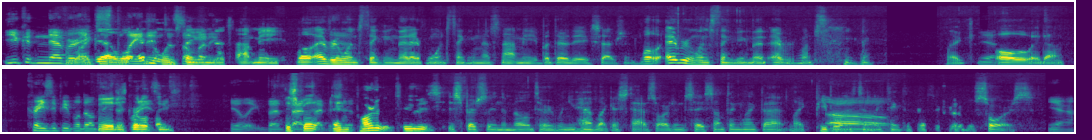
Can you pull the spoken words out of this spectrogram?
you could never Like, yeah, explain well, it to everyone's thinking that's not me. Well, everyone's thinking that everyone's thinking that's not me, but they're the exception. Well, everyone's thinking that everyone's thinking, like Yeah. all the way down. Crazy people don't Yeah, think just little things. You know, like that, that type of and shit. part of it too is especially in the military when you have like a staff sergeant say something like that, like people instantly Oh. think that that's a credible source. Yeah,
